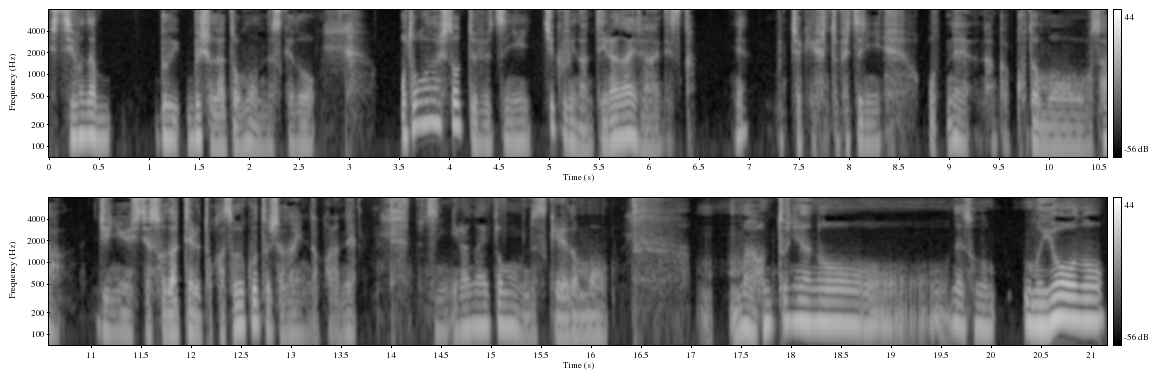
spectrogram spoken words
必要な部部署だと思うんですけど、男の人って別に乳首なんていらないじゃないですか。ね。ぶっちゃけ言うと別に、おね、なんか子供をさ、授乳して育てるとかそういうことじゃないんだからね。別にいらないと思うんですけれども、まあ本当にあの、ね、その無用の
